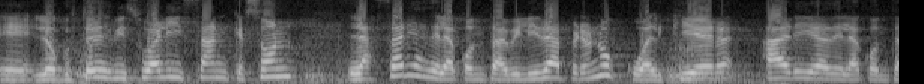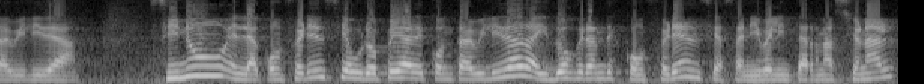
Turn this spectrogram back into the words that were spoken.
eh, lo que ustedes visualizan, que son las áreas de la contabilidad, pero no cualquier área de la contabilidad, sino en la Conferencia Europea de Contabilidad hay dos grandes conferencias a nivel internacional,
